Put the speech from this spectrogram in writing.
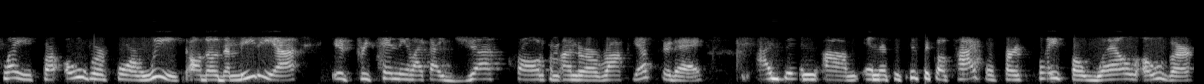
place for over four weeks, although the media is pretending like I just crawled from under a rock yesterday. I've been um, in a statistical tie for first place for well over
